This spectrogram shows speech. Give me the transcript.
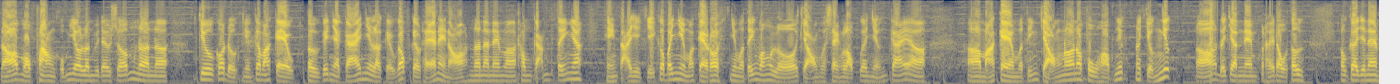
Đó một phần cũng do lên video sớm nên ờ, chưa có được những cái mã kèo từ cái nhà cái như là kèo gốc kèo thẻ này nọ nên anh em ờ, thông cảm cho tiến nhé hiện tại thì chỉ có bấy nhiêu mã kèo thôi nhưng mà tiến vẫn lựa chọn và sàng lọc ra những cái uh, à, mã kèo mà tiến chọn nó nó phù hợp nhất nó chuẩn nhất. Đó để cho anh em có thể đầu tư. Ok cho anh em.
